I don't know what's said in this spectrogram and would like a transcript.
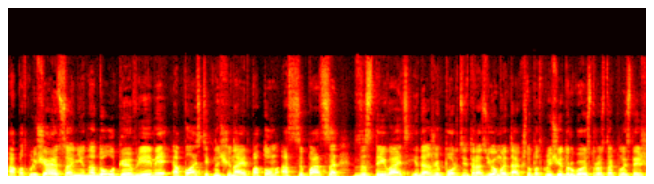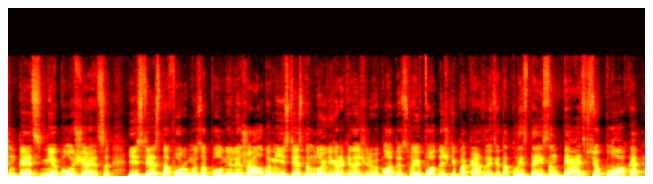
а подключаются они на долгое время, а пластик начинает потом осыпаться, застревать и даже портить разъемы, так что подключить другое устройство к PlayStation 5 не получается. Естественно, форумы заполнили жалобами, естественно, многие игроки начали выкладывать свои фоточки, показывать это PlayStation 5, все плохо,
